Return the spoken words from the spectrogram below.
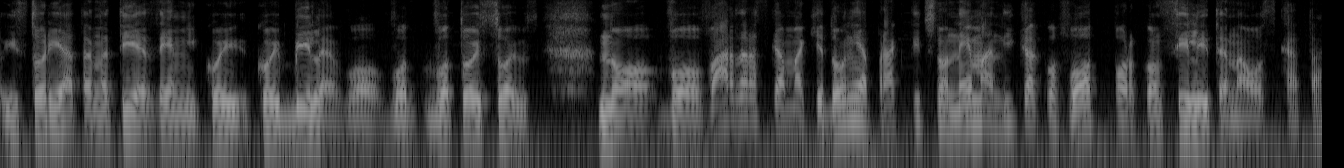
историјата на тие земји кои, кои биле во, во, во тој сојуз. Но во Вардарска Македонија практично нема никаков отпор кон силите на Оската.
